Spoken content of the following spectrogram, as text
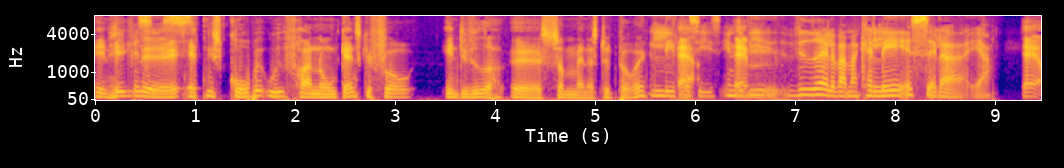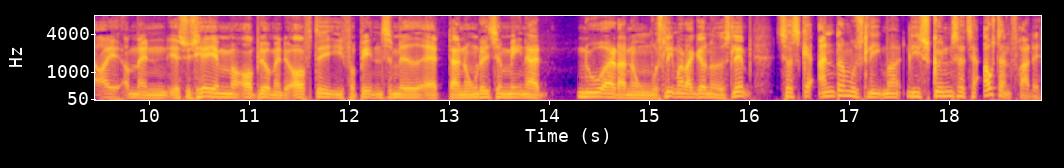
en hel øh, etnisk gruppe ud fra nogle ganske få individer, øh, som man er stødt på. Ikke? Lige Ja. præcis. Individer, eller hvad man kan læse, eller ja. Ja, og, og man, jeg synes herhjemme oplever man det ofte i forbindelse med, at der er nogen, der ligesom mener, at nu er der nogle muslimer, der har gjort noget slemt, så skal andre muslimer lige skynde sig til afstand fra det.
